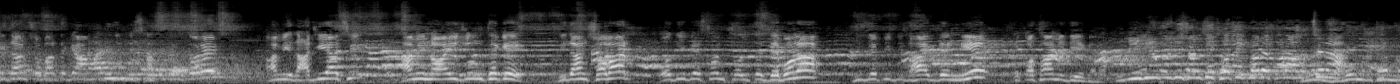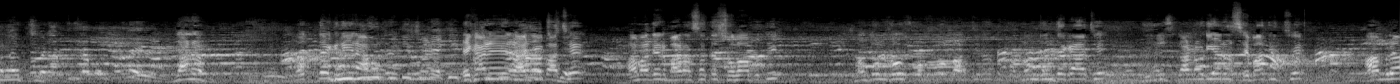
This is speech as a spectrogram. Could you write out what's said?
বিধানসভা থেকে আমাকে যদি সাসপেন্ড করে, আমি রাজি আছি। আমি নয় জুন থেকে বিধানসভার অধিবেশন চলতে দেব না। বিজেপি বিধায়কদের নিয়ে এ কথা আমি দিয়ে গেলাম। সঠিকভাবে করা হচ্ছে না? জানাব। প্রত্যেক দিন এখানে রাজীব আছে আমাদের বারাসাতের সভাপতি সজল ঘোষ তো প্রথম দিন থেকে আছে জিনিস কানোডিয়ারা সেবা দিচ্ছে। আমরা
